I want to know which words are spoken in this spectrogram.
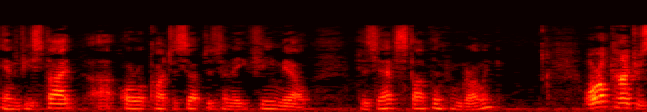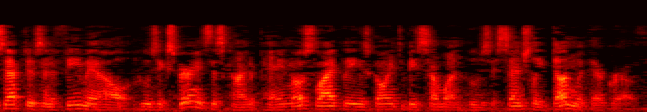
And if you start uh, oral contraceptives in a female, does that stop them from growing? Oral contraceptives in a female who's experienced this kind of pain most likely is going to be someone who's essentially done with their growth.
